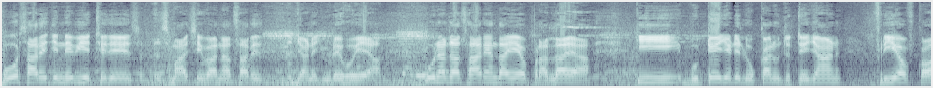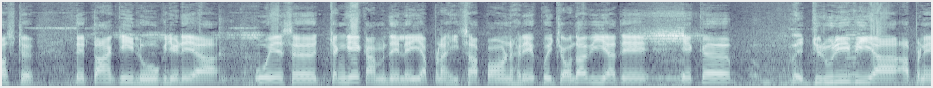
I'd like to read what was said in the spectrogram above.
ਹੋਰ ਸਾਰੇ ਜਿੰਨੇ ਵੀ ਇੱਥੇ ਦੇ ਸਮਾਜ ਸੇਵਾ ਨਾਲ ਸਾਰੇ ਜਾਣੇ ਜੁੜੇ ਹੋਏ ਆ, ਉਹਨਾਂ ਦਾ ਸਾਰਿਆਂ ਦਾ ਇਹ ਉਪਰਾਲਾ ਆ ਕਿ ਬੂਟੇ ਜਿਹੜੇ ਲੋਕਾਂ ਨੂੰ ਦਿੱਤੇ ਜਾਣ ਫ੍ਰੀ ਆਫ ਕਾਸਟ ਤੇ ਤਾਂ ਕਿ ਲੋਕ ਜਿਹੜੇ ਆ, ਉਹ ਇਸ ਚੰਗੇ ਕੰਮ ਦੇ ਲਈ ਆਪਣਾ ਹਿੱਸਾ ਪਾਉਣ, ਹਰੇਕ ਕੋਈ ਚਾਹੁੰਦਾ ਵੀ ਆ ਤੇ ਇੱਕ ਜ਼ਰੂਰੀ ਵੀ ਆ ਆਪਣੇ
